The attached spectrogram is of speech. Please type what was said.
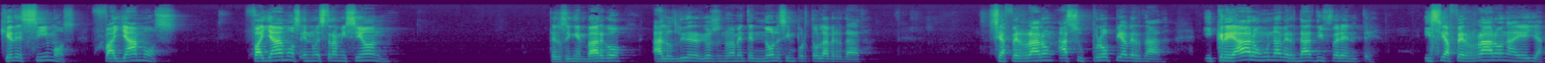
¿qué decimos? Fallamos, fallamos en nuestra misión. Pero sin embargo, a los líderes religiosos nuevamente no les importó la verdad. Se aferraron a su propia verdad y crearon una verdad diferente y se aferraron a ella,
